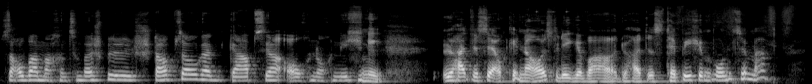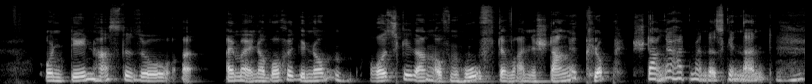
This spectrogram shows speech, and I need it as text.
Saubermachen? Zum Beispiel Staubsauger gab es ja auch noch nicht. Nee. Du hattest ja auch keine Auslegeware. Du hattest Teppich im Wohnzimmer und den hast du so äh, einmal in der Woche genommen, rausgegangen auf den Hof. Da war eine Stange, Kloppstange hat man das genannt. Mhm.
